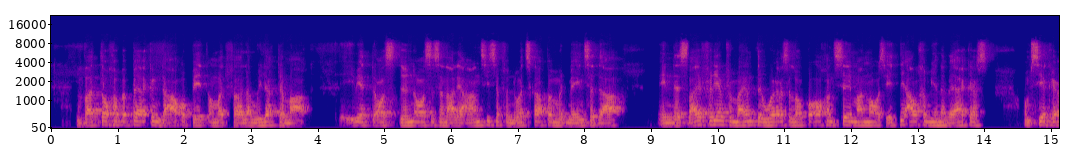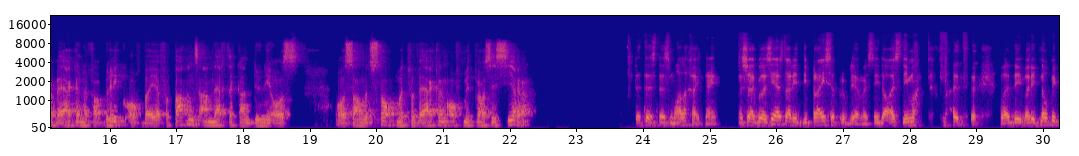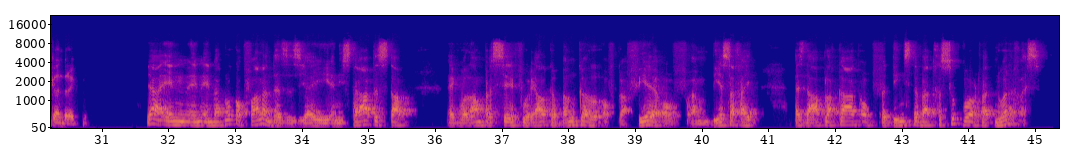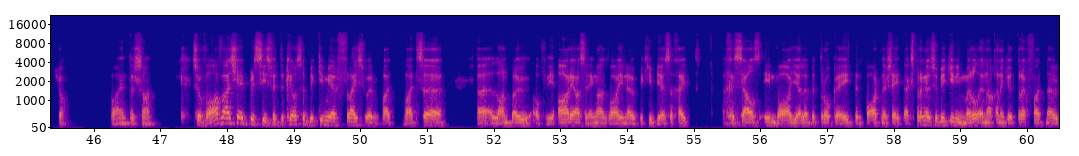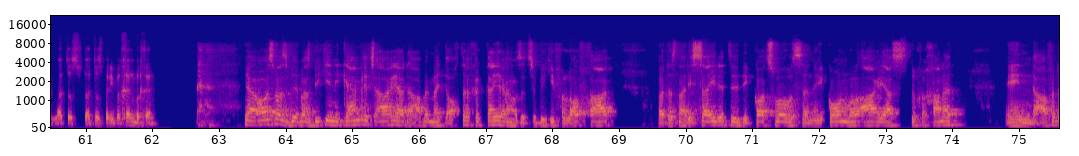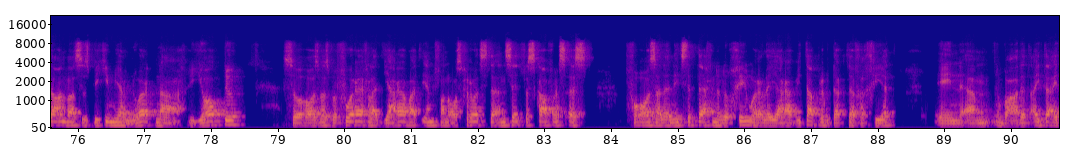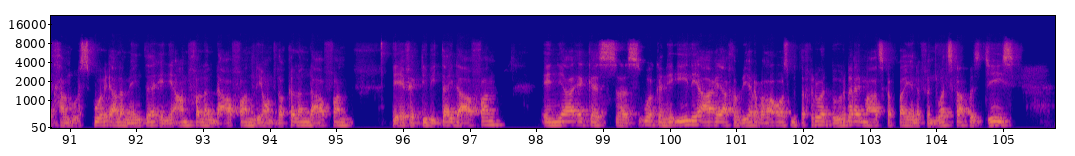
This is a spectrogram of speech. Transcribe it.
wat tog 'n beperking daarop het om dit vir hulle moeilik te maak. Jy weet ons doen ons is in alliansiese vennootskappe met mense daar en dis baie vreemd vir my om te hoor as hulle op 'n oggend sê man maar ons het nie algemene werkers om sekere werk in 'n fabriek of by 'n verpakkingsaanleg te kan doen nie ons ons sal moet stop met verwerking of met prosesering dit is dis malligheid nê. Nee. So ek wil sê as dat die die pryse probleem is, nie daar is niemand wat wat die wat die knoppie kan druk nie. Ja, en en en wat ook opvallend is is jy in die strate stap, ek wil amper sê voor elke winkel of kafee of um besigheid is daar plakkaat op vir dienste wat gesoek word wat nodig is. Ja. Baie interessant. So waar was jy presies? Gee ons 'n bietjie meer vleis oor wat wat se uh, landbou of die areas in Engeland waar jy nou 'n bietjie besigheid gesels en waar jy hulle betrokke het en partners het. Ek spring nou so 'n bietjie in die middel en dan gaan ek jou terugvat nou laat ons laat ons by die begin begin. Ja, ons was was bietjie in die Cambridge area daar by my dogter gekuier en ons het so bietjie verlof gehad wat ons na die suide toe, die Cotswolds en die Cornwall areas toe gegaan het. En daarvandaan was ons bietjie meer noord na York toe. So ons was bevoorreg dat Jara wat een van ons grootste insetverskaffers is vir ons hulle nuutste tegnologie oor hulle Jara Vita produkte gegee het en ehm um, waar dit uit te uitgaan oor spoorelemente en die aanvulling daarvan, die ontwikkeling daarvan, die effektiwiteit daarvan. En ja, ek is, is ook in die Ely area geweer waar ons met 'n groot boerderymaatskappy en 'n vennootskap is G's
